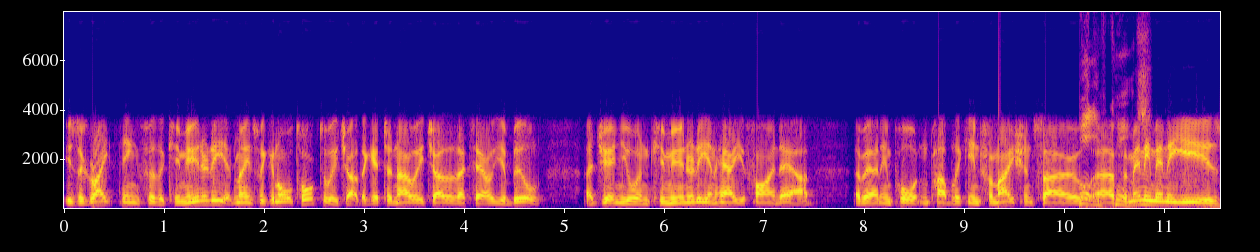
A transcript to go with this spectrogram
is a great thing for the community. It means we can all talk to each other, get to know each other. That's how you build a genuine community and how you find out about important public information. So, Well, uh, for many, many years,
